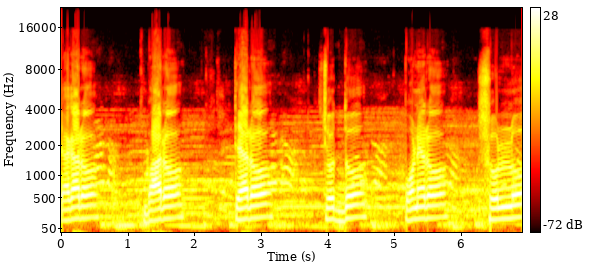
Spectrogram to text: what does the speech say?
এগারো, বারো, তেরো, চোদ্দ, পনেরো, ষোলো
